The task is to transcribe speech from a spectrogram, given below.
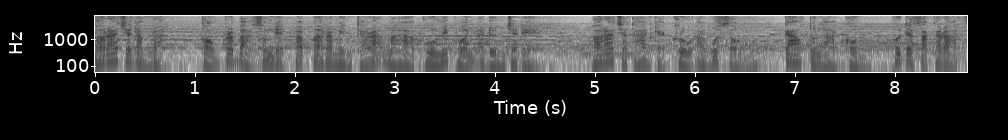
ระราชดำรัสของพระบาทสมเด็จพระปรมินทรมหาภูมิพลอดุลยเดช พระราชทานแก่ครูอาวุโส 9 ตุลาคม พุทธศักราช 2516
